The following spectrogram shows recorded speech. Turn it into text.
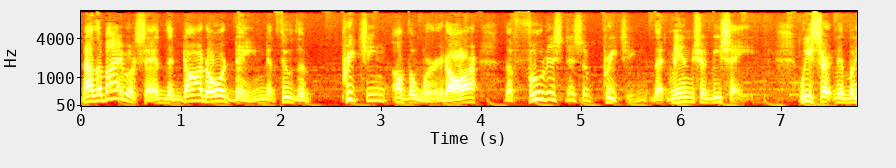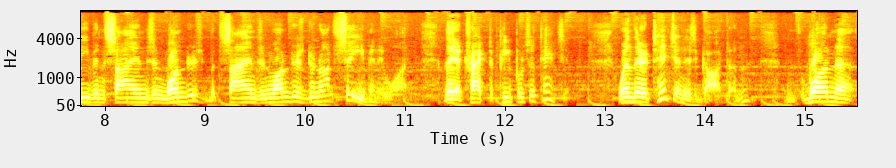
Now the Bible said that God ordained that through the preaching of the word, or the foolishness of preaching, that men should be saved. We certainly believe in signs and wonders, but signs and wonders do not save anyone. They attract the people's attention. When their attention is gotten, one uh,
